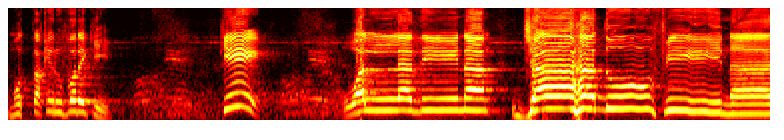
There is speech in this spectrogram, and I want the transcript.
মোত্তাকির উপরে কি কি والذين جاهدوا فينا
